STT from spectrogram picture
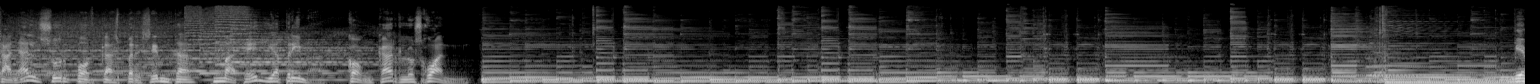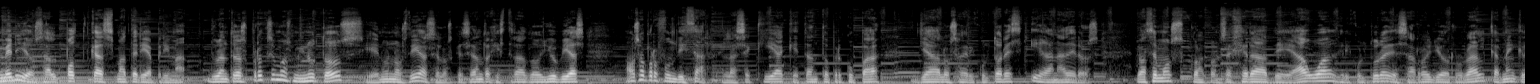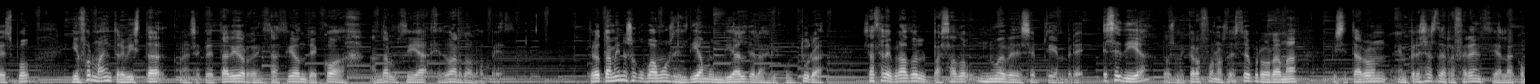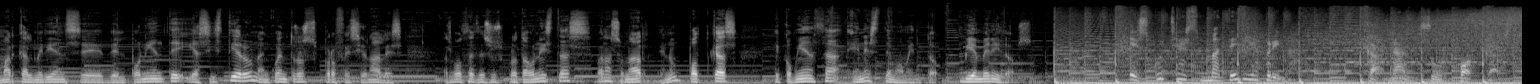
Canal Sur Podcast presenta Materia Prima con Carlos Juan. Bienvenidos al podcast Materia Prima. Durante los próximos minutos y en unos días en los que se han registrado lluvias, vamos a profundizar en la sequía que tanto preocupa ya a los agricultores y ganaderos. Lo hacemos con la consejera de Agua, Agricultura y Desarrollo Rural, Carmen Crespo, y en forma de entrevista con el secretario de Organización de COAG Andalucía, Eduardo López. Pero también nos ocupamos del Día Mundial de la Agricultura, se ha celebrado el pasado 9 de septiembre. Ese día, los micrófonos de este programa visitaron empresas de referencia en la comarca almeriense del Poniente y asistieron a encuentros profesionales. Las voces de sus protagonistas van a sonar en un podcast que comienza en este momento. Bienvenidos. Escuchas Materia Prima. Canal Sur Podcast.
